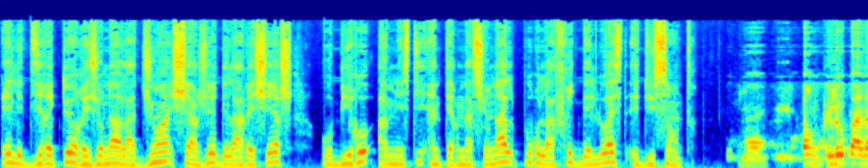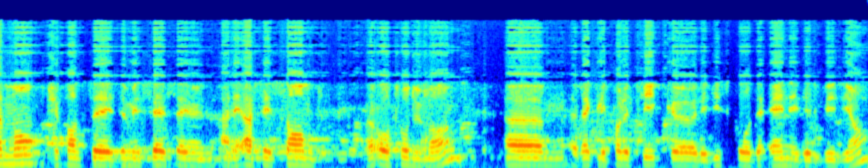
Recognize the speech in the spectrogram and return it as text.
est le directeur régional adjoint chargé de la recherche au bureau Amnesty International pour l'Afrique de l'Ouest et du Centre. Donc globalement, je pense que 2016 c'est une année assez sombre euh, autour du monde, euh, avec les politiques, euh, les discours de haine et de division.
